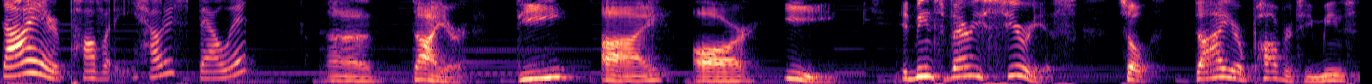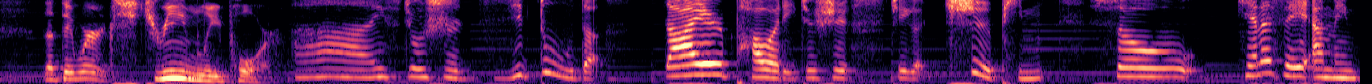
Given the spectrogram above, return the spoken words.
dire poverty. How do you spell it? Uh, dire. D I R E. It means very serious. So, dire poverty means that they were extremely poor. 啊，意思就是极度的 dire poverty，就是这个赤贫。So can I say I'm in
